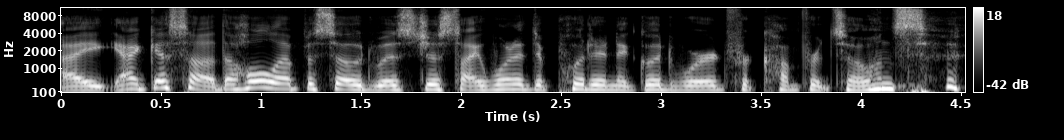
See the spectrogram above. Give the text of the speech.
I, I guess uh, the whole episode was just I wanted to put in a good word for comfort zones.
